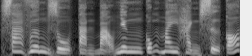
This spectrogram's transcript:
Sa vương dù tàn bạo nhưng cũng may hành sự có.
